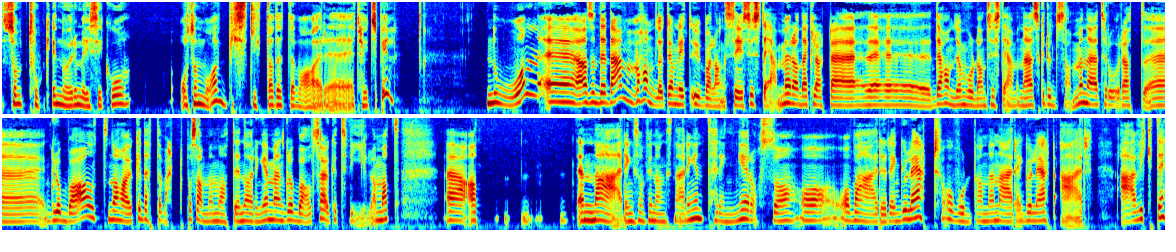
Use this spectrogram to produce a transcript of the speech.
som tok enorm risiko, og som må ha visst litt at dette var et høyt spill? Noen eh, Altså, det der handlet jo om litt ubalanse i systemer, og det er klart det Det handler jo om hvordan systemene er skrudd sammen. Jeg tror at eh, globalt Nå har jo ikke dette vært på samme måte i Norge, men globalt så er det jo ikke tvil om at, eh, at en næring som finansnæringen trenger også å, å, være regulert, og hvordan den er regulert er, er viktig.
